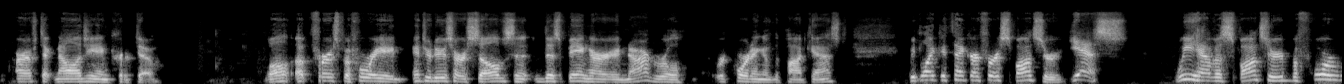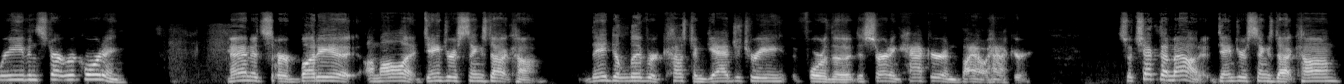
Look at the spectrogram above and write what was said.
in RF technology and crypto. Well, up first, before we introduce ourselves, uh, this being our inaugural recording of the podcast, we'd like to thank our first sponsor. Yes, we have a sponsor before we even start recording. And it's our buddy Amal at dangerousthings.com. They deliver custom gadgetry for the discerning hacker and biohacker. So check them out at dangerousthings.com.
